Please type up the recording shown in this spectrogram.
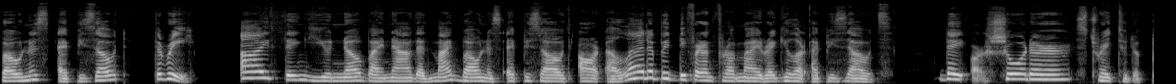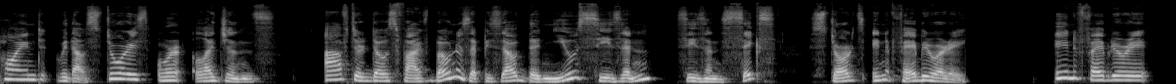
bonus episode 3. I think you know by now that my bonus episodes are a little bit different from my regular episodes. They are shorter, straight to the point, without stories or legends. After those five bonus episodes, the new season, season 6, starts in February. In February,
